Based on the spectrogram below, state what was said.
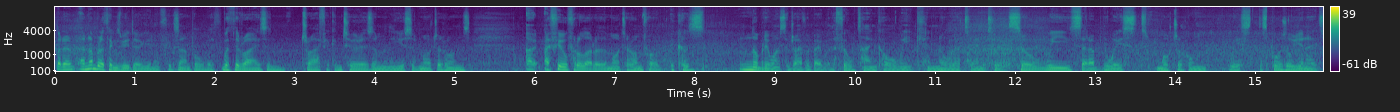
But a, a number of things we do, you know, for example, with, with the rise in traffic and tourism and the use of motorhomes, I, I feel for a lot of the motorhome folk because nobody wants to drive about with a full tank all week and nowhere to empty it. So we set up the waste motorhome waste disposal unit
